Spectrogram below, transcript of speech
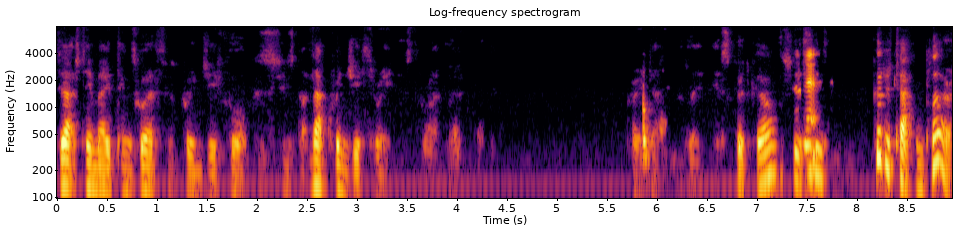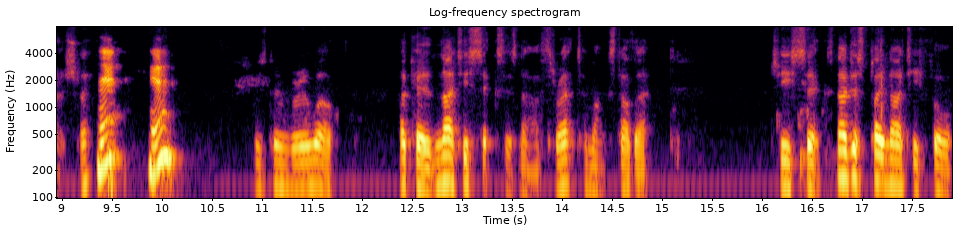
She actually made things worse with queen g4 because she's not. Now queen g3 is the right move. Very definitely. It's a good girl. She, Yeah. She's a good attacking player, actually. Yeah, yeah. She's doing very well. Okay, knight e6 is now a threat amongst other g6. Now just play knight e4.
